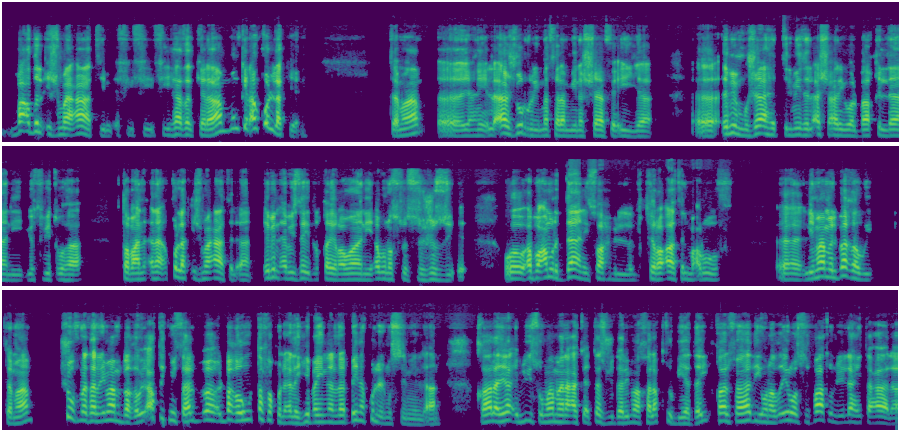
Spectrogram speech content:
بعض الإجماعات في في في هذا الكلام ممكن أنقل لك يعني. تمام؟ آه يعني الآجري مثلا من الشافعية آه ابن مجاهد تلميذ الأشعري والباقلاني يثبتها. طبعا أنا أقول لك إجماعات الآن. ابن أبي زيد القيرواني أبو نصر السجزي وأبو عمرو الداني صاحب القراءات المعروف آه الإمام البغوي. تمام؟ شوف مثلا الإمام البغوي أعطيك مثال البغوي متفق عليه بين بين كل المسلمين الآن. قال يا إبليس ما منعك أن تسجد لما خلقت بيدي؟ قال فهذه ونظير صفات لله تعالى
